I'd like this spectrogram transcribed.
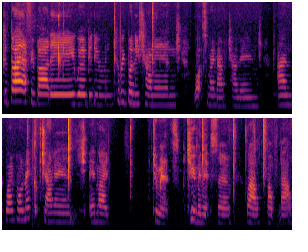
Goodbye, everybody. We'll be doing Chubby Bunny challenge, What's My Mouth challenge, and blindfold makeup challenge in like Two minutes. two minutes. So, well, about now.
